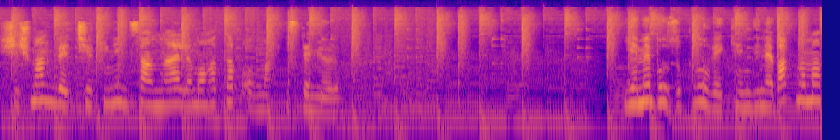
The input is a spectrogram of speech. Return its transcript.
Şişman ve çirkin insanlarla muhatap olmak istemiyorum. Yeme bozukluğu ve kendine bakmamak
